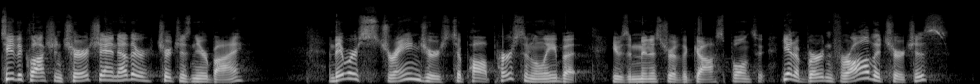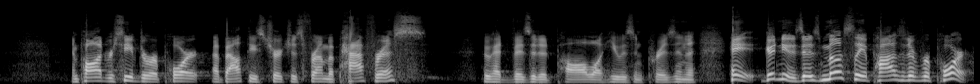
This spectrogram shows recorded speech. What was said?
to the Colossian church and other churches nearby. And they were strangers to Paul personally, but he was a minister of the gospel, and so he had a burden for all the churches. And Paul had received a report about these churches from Epaphras, who had visited Paul while he was in prison. Hey, good news. It was mostly a positive report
